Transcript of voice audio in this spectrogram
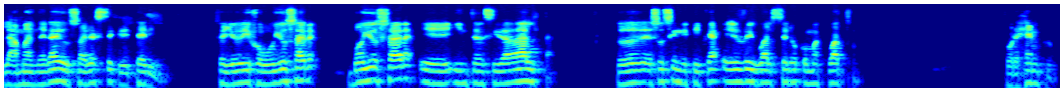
la manera de usar este criterio. O sea, yo digo, voy a usar, voy a usar eh, intensidad alta. Entonces, eso significa R igual 0,4, por ejemplo.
